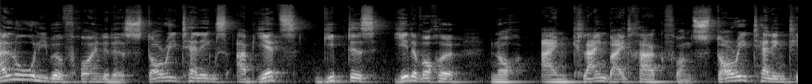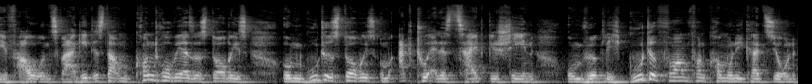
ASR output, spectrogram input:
Hallo, liebe Freunde des Storytellings. Ab jetzt gibt es jede Woche noch einen kleinen Beitrag von Storytelling TV. Und zwar geht es da um kontroverse Stories, um gute Stories, um aktuelles Zeitgeschehen, um wirklich gute Form von Kommunikation.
